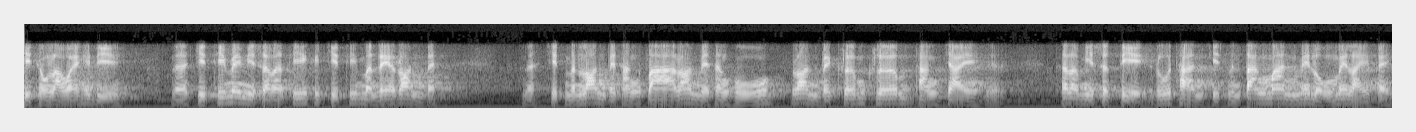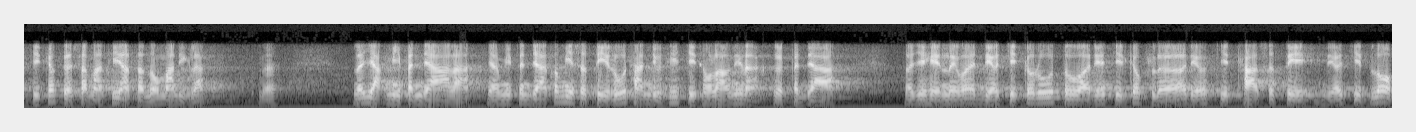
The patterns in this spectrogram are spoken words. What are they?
จิตของเราไว้ให้ดีนะจิตที่ไม่มีสมาธิคือจิตที่มันเร่ร่อนไปนะจิตมันล่อนไปทางตาล่อนไปทางหูล่อนไปเคลิ้มเคลิ้มทางใจเนี่ยาเรามีสติรู้ทันจิตมันตั้งมั่น ไม่หลงไม่ไหลไป จิตก็เกิดสมาธิอัตโนมัติอีกแล้วนะแล้วอยากมีปัญญาล่ะ อยากมีปัญญาก็มีสติรู้ทันอยู่ที่จิตของเรานี่แหละเกิดปัญญา เราจะเห็นเลยว่าเดี๋ยวจิตก็รู้ตัว เดี๋ยวจิตก็เผลอ เดี๋ยวจิตขาดสติ เดี๋ยวจิตโลภ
